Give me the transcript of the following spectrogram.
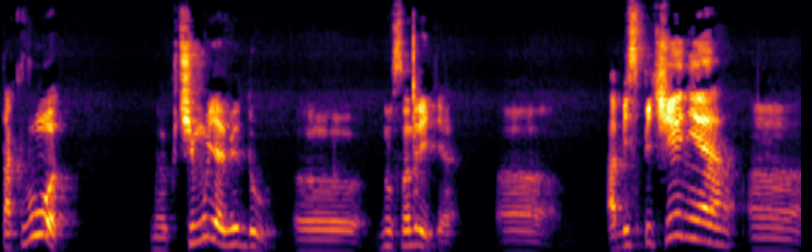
Так вот, ну, к чему я веду? Э, Ну, смотрите, э, обеспечение э,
